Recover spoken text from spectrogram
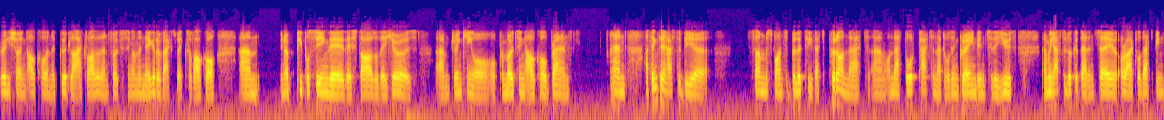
really showing alcohol in a good light rather than focusing on the negative aspects of alcohol. Um, you know, people seeing their their stars or their heroes um, drinking or, or promoting alcohol brands, and I think there has to be a some responsibility that's put on that, um, on that thought pattern that was ingrained into the youth. And we have to look at that and say, all right, well, that's been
